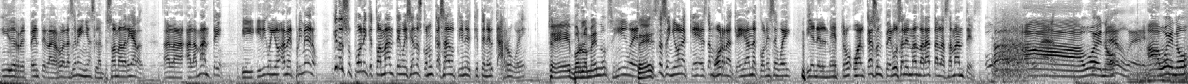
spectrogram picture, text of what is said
Y de repente la agarró de las greñas, la empezó a madrear a la, al amante. Y, y digo yo, a ver, primero, ¿qué no supone que tu amante, güey, si andas con un casado, tiene que tener carro, güey? Sí, por lo menos. Sí, güey. Sí. Esta señora que, esta morra que anda con ese güey y en el metro, o al caso en Perú salen más baratas las amantes. Ah, bueno. Ah, bueno.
